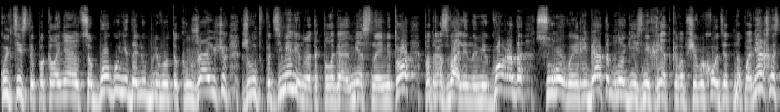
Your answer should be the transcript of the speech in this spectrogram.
культисты поклоняются Богу, недолюбливают окружающих, живут в подземелье, ну, я так полагаю, местное метро, под развалинами города, суровые ребята, многие из них редко вообще выходят на поверхность,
